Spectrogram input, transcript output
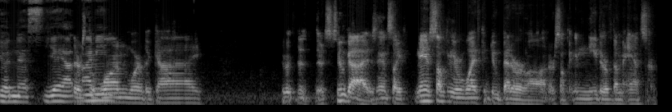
goodness! Yeah, There's I the mean, one where the guy. there- There's two guys, and it's like name something your wife can do better on, or something, and neither of them answer.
